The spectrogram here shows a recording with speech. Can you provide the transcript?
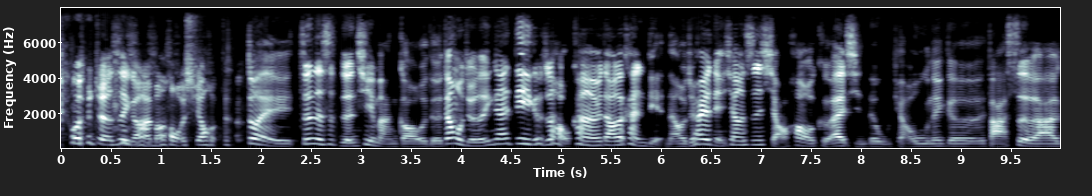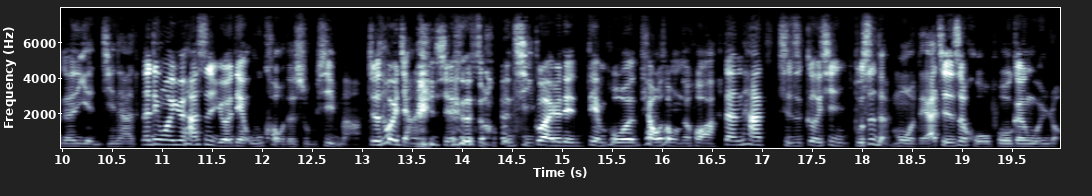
我就觉得这个还蛮好笑的。对，真的是人气蛮高的。但我觉得应该第一个是好看，因为大家都看脸呐。我觉得他有点像是小号可爱型的五条悟那个发色啊，跟眼睛啊。那另外因为他是有点五口的属性嘛，就是会讲一些那种很奇怪、有点电波跳动的话。但他其实个性不是冷漠的，他其实是活泼跟温柔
